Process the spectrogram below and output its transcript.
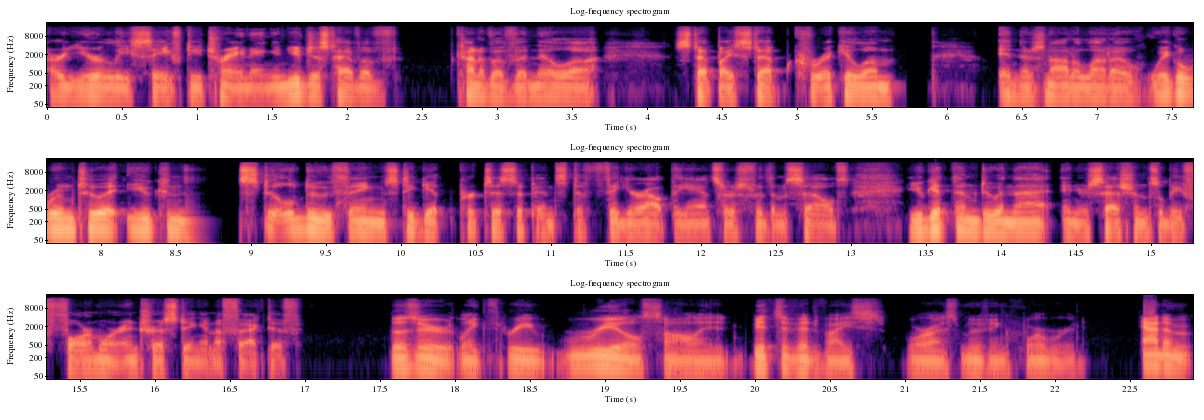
our yearly safety training, and you just have a kind of a vanilla step by step curriculum and there's not a lot of wiggle room to it, you can still do things to get participants to figure out the answers for themselves. You get them doing that, and your sessions will be far more interesting and effective. Those are like three real solid bits of advice for us moving forward. Adam,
